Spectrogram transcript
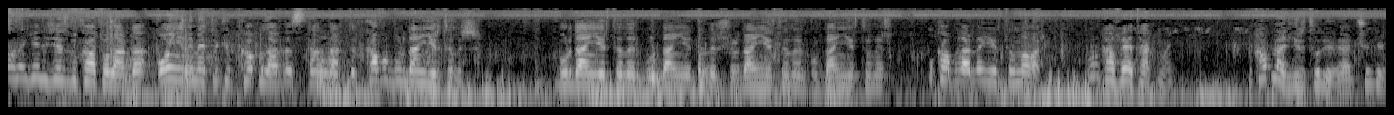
Sonra geleceğiz Ducato'larda. 17 metreküp kapılarda standarttır. Kapı buradan yırtılır. Buradan yırtılır, buradan yırtılır, şuradan yırtılır, buradan yırtılır. Bu kapılarda yırtılma var. Bunu kafaya takmayın. Bu kapılar yırtılıyor. Yani çünkü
